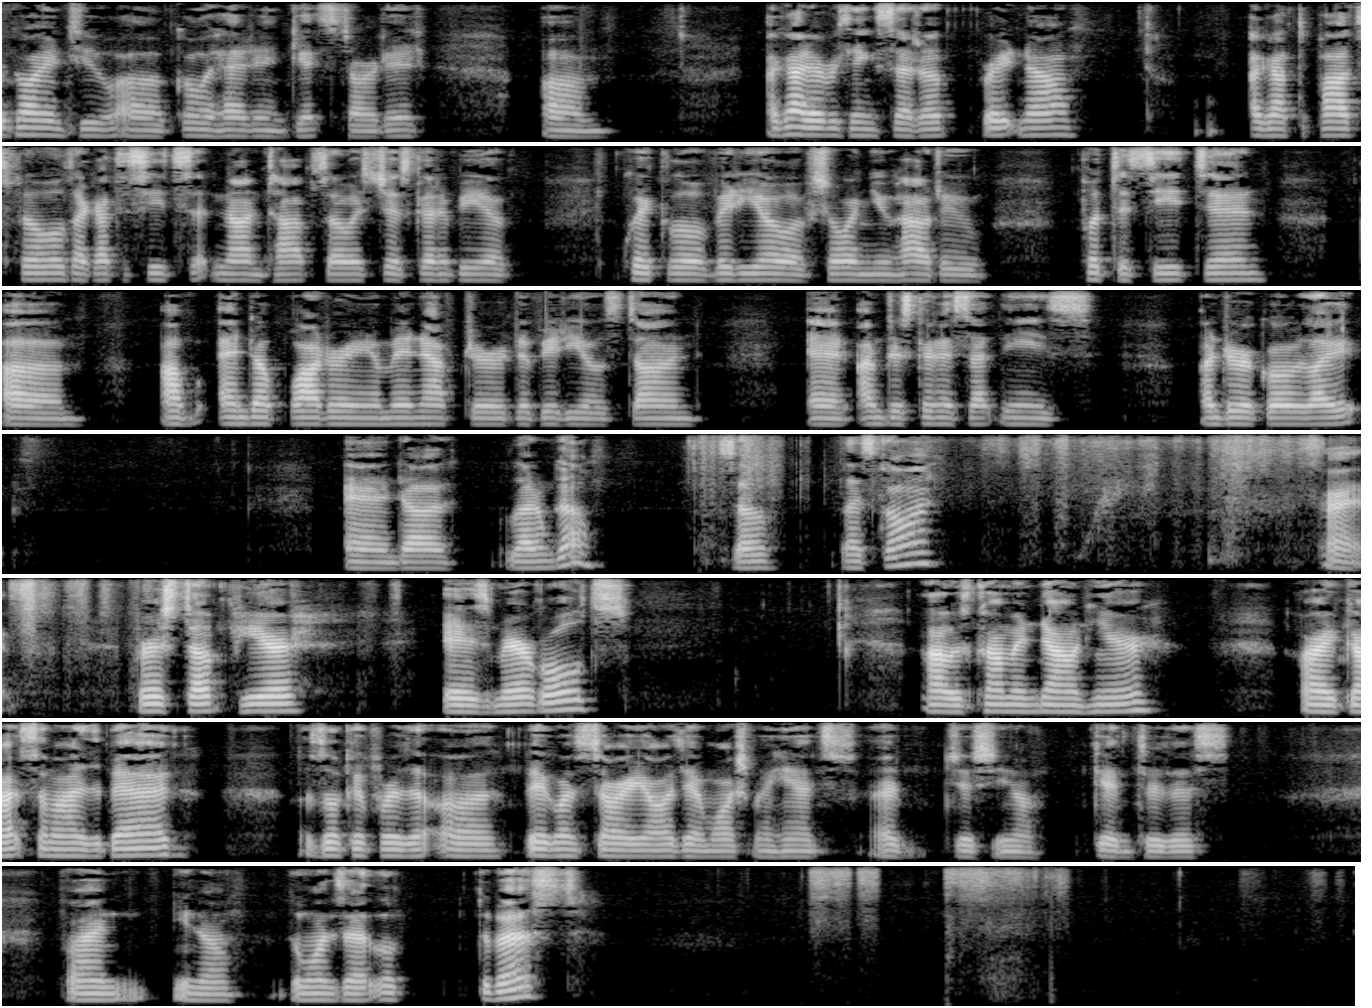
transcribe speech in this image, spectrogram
We're going to uh, go ahead and get started. Um, I got everything set up right now. I got the pots filled, I got the seeds sitting on top, so it's just going to be a quick little video of showing you how to put the seeds in. Um, I'll end up watering them in after the video's done. And I'm just going to set these under a grow light. And, uh, let them go. So let's go on. Alright, first up here is marigolds. I was coming down here. Alright, got some out of the bag. I was looking for the uh, big one. Sorry, y'all, I didn't wash my hands. I'm just, you know, getting through this. Find, you know, the ones that look the best.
